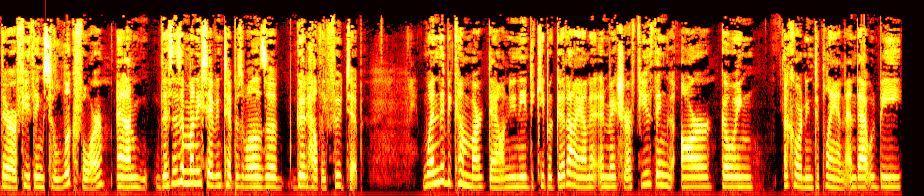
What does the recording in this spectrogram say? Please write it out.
there are a few things to look for, and I'm, this is a money saving tip as well as a good healthy food tip. When they become marked down, you need to keep a good eye on it and make sure a few things are going according to plan, and that would be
